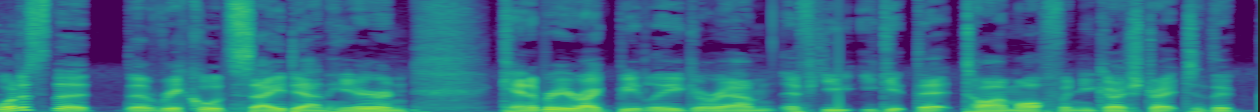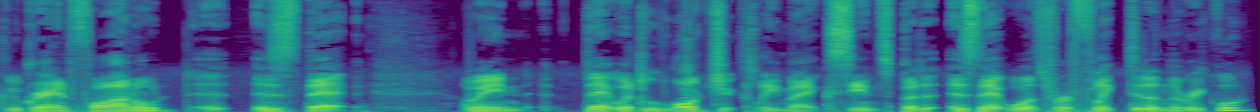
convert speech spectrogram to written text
What does the, the record say down here in Canterbury Rugby League around if you, you get that time off and you go straight to the grand final? Is that, I mean, that would logically make sense, but is that what's reflected in the record?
